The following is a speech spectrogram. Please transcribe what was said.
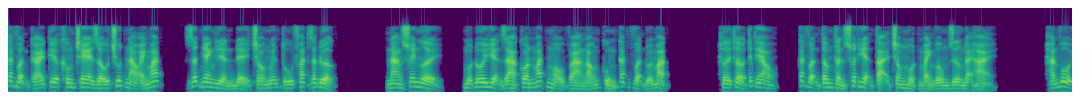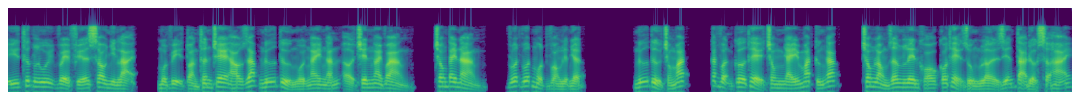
cắt vận cái kia không che giấu chút nào ánh mắt, rất nhanh liền để cho nguyễn tú phát giác được. Nàng xoay người, một đôi hiện ra con mắt màu vàng nóng cùng cắt vận đối mặt. Hơi thở tiếp theo, cắt vận tâm thần xuất hiện tại trong một mảnh ông dương đại hải. Hắn vô ý thức lui về phía sau nhìn lại, một vị toàn thân che áo giáp nữ tử ngồi ngay ngắn ở trên ngai vàng, trong tay nàng vớt vớt một vòng liệt nhật. Nữ tử trong mắt, cắt vận cơ thể trong nháy mắt cứng ngắc, trong lòng dâng lên khó có thể dùng lời diễn tả được sợ hãi.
